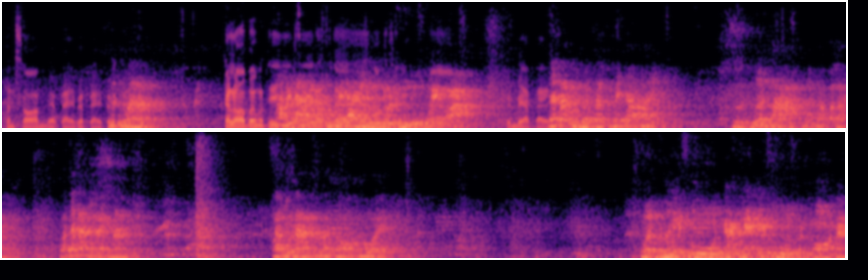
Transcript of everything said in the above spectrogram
เพิ่นซ้อมแบบไหนแบบไหนแบบขึ้นไหนมาก็รอเบิ่งมาที่ยี่สิบแล้วจะได้เราก็จะรู้ว่า เป็นแบบไหนจะนั่งอยู่แบบนั้นไม่ได้หรือเพื่อนลาเพื่อนทำอะไร ก็จะนั่งอยู่แบบนั้นการุณาขึ้นมาซ้อมด้วย เปิดมือให้สูดกางแขนให้สูด เป็นออนอะ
